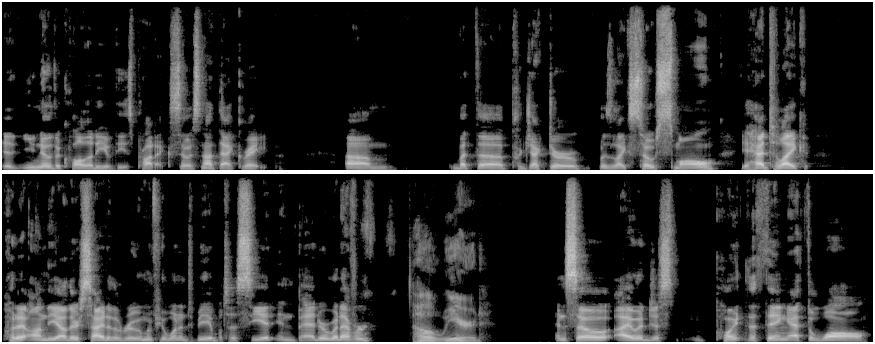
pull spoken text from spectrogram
you know the quality of these products, so it's not that great. Um, but the projector was like so small, you had to like put it on the other side of the room if you wanted to be able to see it in bed or whatever. Oh, weird. And so I would just point the thing at the wall,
